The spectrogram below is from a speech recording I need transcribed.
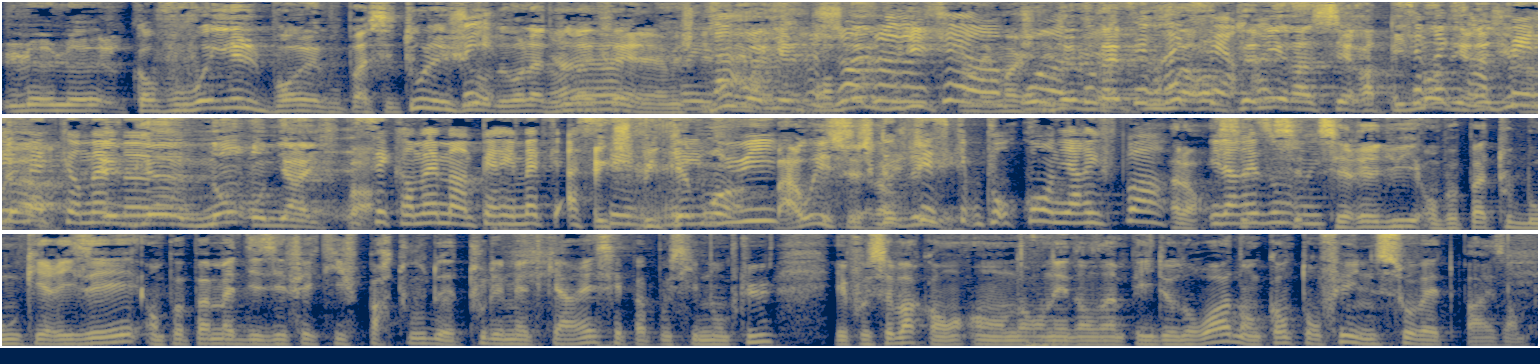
le, quand vous voyez le problème, vous passez tous les jours devant la Tour Eiffel, vous voyez le problème, vous dites on devrait pouvoir obtenir assez rapidement des résultats. Quand même, eh bien, euh, non, on n'y arrive pas. C'est quand même un périmètre assez Expliquez-moi. réduit. Bah oui, c'est ce que je dis. Pourquoi on n'y arrive pas Alors, Il a raison. C'est réduit. On peut pas tout bunkériser. On peut pas mettre des effectifs partout, de tous les mètres carrés. C'est pas possible non plus. Il faut savoir qu'on est dans un pays de droit. Donc, quand on fait une sauvette, par exemple,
